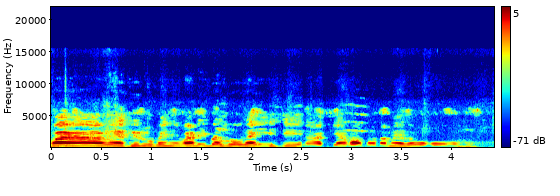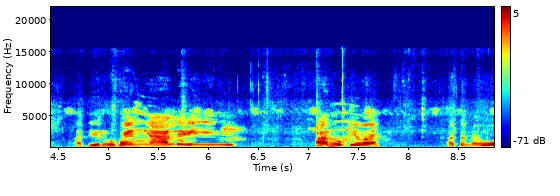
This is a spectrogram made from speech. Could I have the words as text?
ભાઈ હવે ધીરુભાઈની વાડી બાજુ જઈએ છીએ ને આ કેળો તો તમે જોવો. આ ધીરુભાઈની હાલે ઈ સારું કહેવાય. આ તમે ઓ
